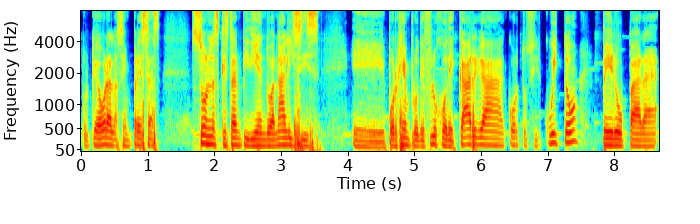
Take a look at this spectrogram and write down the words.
porque ahora las empresas son las que están pidiendo análisis, eh, por ejemplo, de flujo de carga, cortocircuito, pero para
